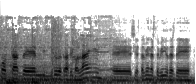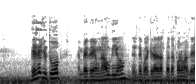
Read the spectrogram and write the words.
podcast del Instituto de Tráfico Online. Eh, si estás viendo este vídeo desde, desde YouTube, en vez de un audio, desde cualquiera de las plataformas de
